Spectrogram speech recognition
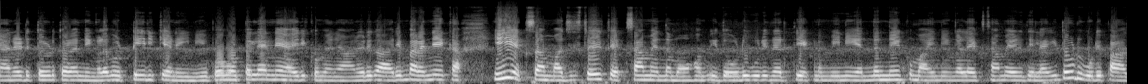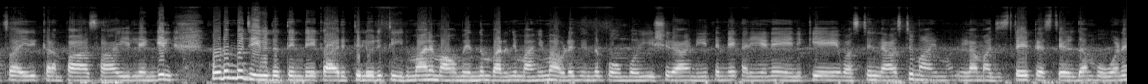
ഞാൻ എടുത്തോടത്തോളം നിങ്ങൾ പൊട്ടിയിരിക്കുകയാണ്. ഇനിയിപ്പോൾ പൊട്ടൽ തന്നെ ആയിരിക്കും. ഞാനൊരു കാര്യം പറഞ്ഞേക്കാം. ഈ എക്സാം മജിസ്ട്രേറ്റ് എക്സാം എന്ന മോഹം ഇതോടുകൂടി നിർത്തിയേക്കണം. ഇനി എന്നേക്കുമായി നിങ്ങൾ എക്സാം എഴുതില്ല. ഇതോടുകൂടി പാസ്സായിരിക്കണം. പാസ്സായില്ലെങ്കിൽ കുടുംബജീവിതത്തിന്റെ കാര്യത്തിൽ ഒരു തീരുമാനമാവുമെന്നും പറഞ്ഞ് മഹിമ അവിടെ നിന്ന് പോകുമ്പോൾ ഈശ്വര നീ തന്നെ കനിയനെ എനിക്ക് ഫസ്റ്റും ലാസ്റ്റുമായുള്ള മജിസ്ട്രേറ്റ് ടെസ്റ്റ് എഴുതാൻ പോവാണ്.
